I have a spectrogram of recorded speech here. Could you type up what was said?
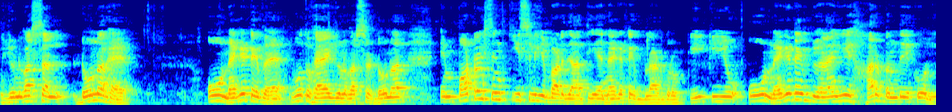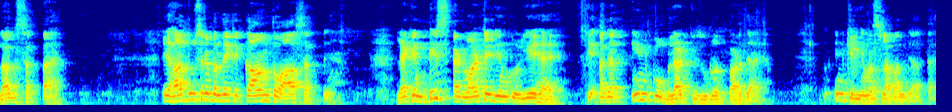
یونیورسل ڈونر ہے او نیگیٹو ہے، وہ تو ہے یونیورسل ڈونر امپورٹنس ان کی اس لیے بڑھ جاتی ہے نیگیٹو بلڈ گروپ کی کہ یہ او نیگیٹو جو ہے یہ ہر بندے کو لگ سکتا ہے۔ یہ ہر دوسرے بندے کے کام تو آ سکتے ہیں۔ لیکن ڈس ایڈوانٹیج ان کو یہ ہے کہ اگر ان کو بلڈ کی ضرورت پڑ جائے تو ان کے لیے مسئلہ بن جاتا ہے۔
